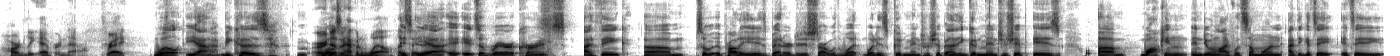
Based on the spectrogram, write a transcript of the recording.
hardly ever now, right? Well, yeah, because Or it doesn't happen well. Let's It- say that. yeah, it, it's a rare occurrence. I think um, so. It probably is better to just start with what what is good mentorship, and I think good mentorship is um, walking and doing life with someone. I think it's a it's a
